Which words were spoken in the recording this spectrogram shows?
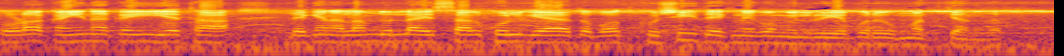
थोड़ा कहीं ना कहीं ये था। लेकिन अलहमदिल्ला इस साल खुल गया है तो बहुत खुशी देखने को मिल रही है पूरी उम्मत के अंदर।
